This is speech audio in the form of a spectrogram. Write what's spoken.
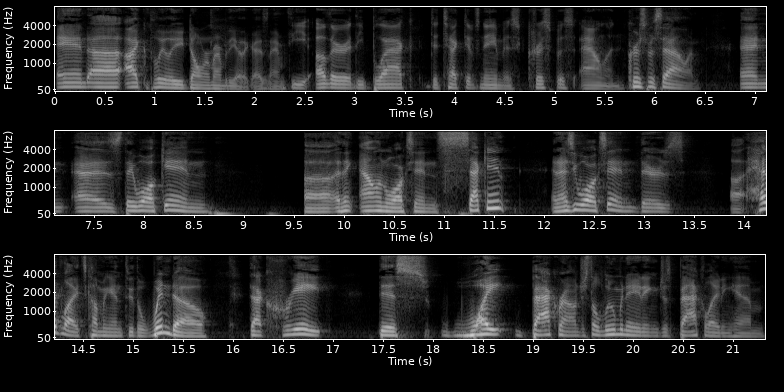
And uh, I completely don't remember the other guy's name. The other, the black detective's name is Crispus Allen. Christmas Allen. And as they walk in, uh, I think Allen walks in second. And as he walks in, there's uh, headlights coming in through the window that create this white background, just illuminating, just backlighting him.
